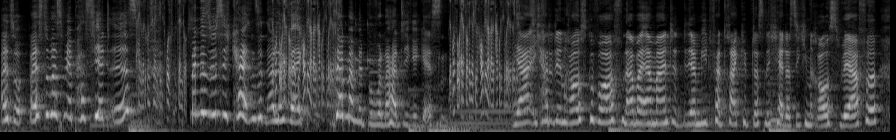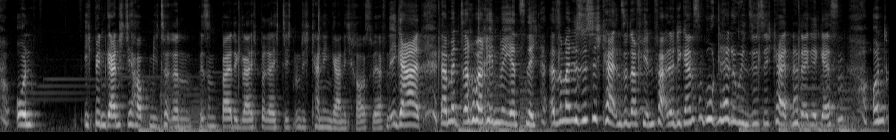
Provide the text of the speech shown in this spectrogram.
also, weißt du, was mir passiert ist? Meine Süßigkeiten sind alle weg. Glaube, mein Mitbewohner hat die gegessen. Ja, ich hatte den rausgeworfen, aber er meinte, der Mietvertrag gibt das nicht her, dass ich ihn rauswerfe. Und ich bin gar nicht die Hauptmieterin. Wir sind beide gleichberechtigt und ich kann ihn gar nicht rauswerfen. Egal, damit, darüber reden wir jetzt nicht. Also meine Süßigkeiten sind auf jeden Fall alle. Die ganzen guten Halloween-Süßigkeiten hat er gegessen. Und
